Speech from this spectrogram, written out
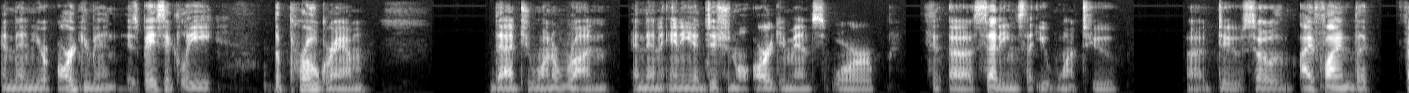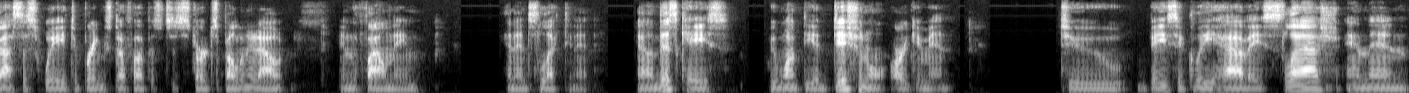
And then your argument is basically the program that you want to run and then any additional arguments or uh, settings that you want to uh, do. So I find the fastest way to bring stuff up is to start spelling it out in the file name and then selecting it. Now in this case, we want the additional argument to basically have a slash and then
